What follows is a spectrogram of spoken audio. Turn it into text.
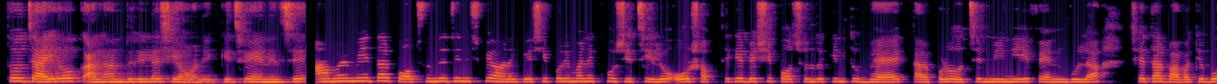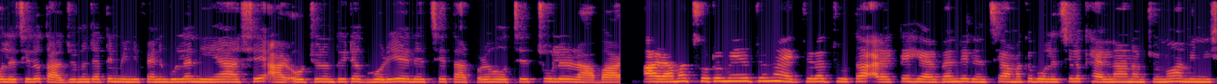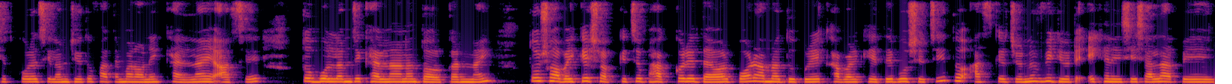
তো যাই হোক, আলহামদুলিল্লাহ সে অনেক কিছু এনেছে। আমার মেয়ে তার পছন্দের জিনিস পেয়ে অনেক বেশি পরিমাণে খুশি ছিল। ওর সব থেকে বেশি পছন্দ কিন্তু ব্যাগ, তারপরে হচ্ছে মিনি এই ফ্যানগুলা। সে তার বাবাকে বলেছিল তার জন্য যাতে মিনি ফ্যানগুলা নিয়ে আসে। আর ওর জন্য দুইটা ঘড়ি এনেছে, তারপরে হচ্ছে চুলের রাবার। আর আমার ছোট মেয়ের জন্য এক জোড়া জুতা আর একটা হেয়ার ব্যান্ড এনেছে। আমাকে বলেছিল খেলনা আনার জন্য। আমি নিষেধ করেছিলাম, যেহেতু ফাতেমার অনেক খেলনায় আছে, তো বললাম যে খেলনা আনার দরকার নাই। তো সবাইকে সব কিছু ভাগ করে দেওয়ার পর আমরা দুপুরে খাবার খেতে বসেছি। তো আজকের জন্য ভিডিওটা এখানে শেষ। আল্লাহ হাফেজ।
